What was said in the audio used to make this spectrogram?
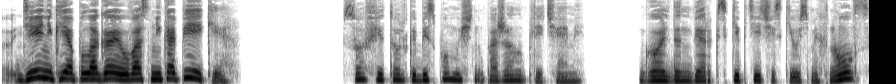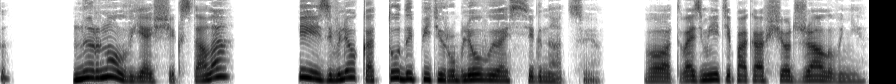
Денег, я полагаю, у вас ни копейки. Софья только беспомощно пожала плечами. Гольденберг скептически усмехнулся, нырнул в ящик стола и извлек оттуда пятирублевую ассигнацию. «Вот, возьмите пока в счет жалования.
